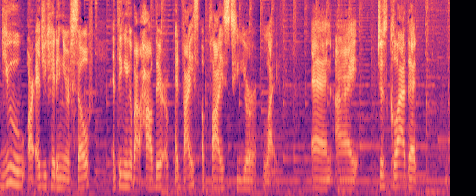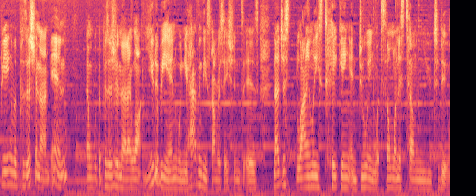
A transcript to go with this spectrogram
you are educating yourself and thinking about how their advice applies to your life. And I just glad that being in the position I'm in and with the position that I want you to be in when you're having these conversations is not just blindly taking and doing what someone is telling you to do.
